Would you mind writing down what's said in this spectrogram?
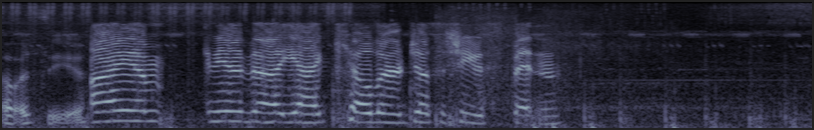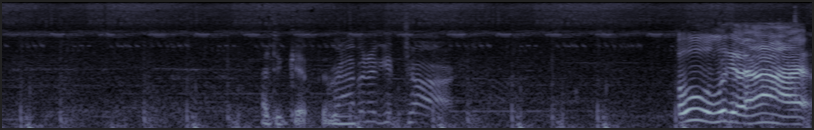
Oh, I see you. I am near the, yeah, I killed her just as she was spitting. I did get them. Grabbing a guitar. Oh, look at that.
